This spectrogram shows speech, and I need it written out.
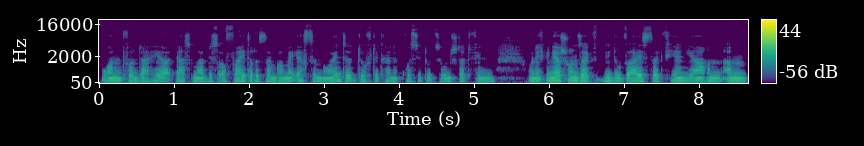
und von daher erstmal bis auf weiteres, sagen wir mal, erste Neunte dürfte keine Prostitution stattfinden. Und ich bin ja schon seit, wie du weißt, seit vielen Jahren am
